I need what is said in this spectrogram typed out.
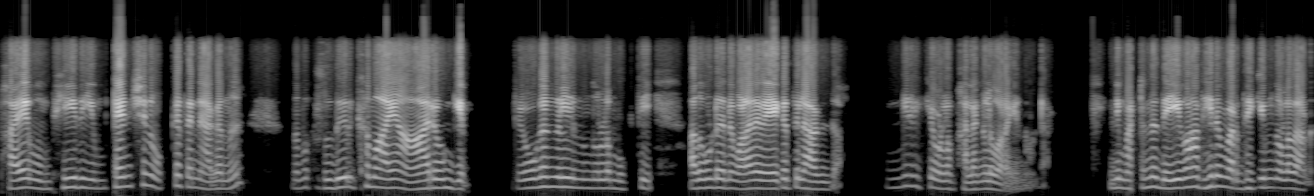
ഭയവും ഭീതിയും ടെൻഷനും ഒക്കെ തന്നെ അകന്ന് നമുക്ക് സുദീർഘമായ ആരോഗ്യം രോഗങ്ങളിൽ നിന്നുള്ള മുക്തി അതുകൊണ്ട് തന്നെ വളരെ വേഗത്തിലാകുക. ഇങ്ങനെയൊക്കെയുള്ള ഫലങ്ങൾ പറയുന്നുണ്ട്. ഇനി മറ്റൊന്ന് ദൈവാധീനം വർദ്ധിക്കും എന്നുള്ളതാണ്.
